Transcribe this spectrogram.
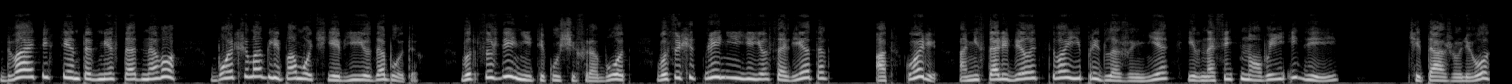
Два ассистента вместо одного больше могли помочь ей в ее заботах, в обсуждении текущих работ, в осуществлении ее советов, а вскоре они стали делать свои предложения и вносить новые идеи. Чита Жулио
